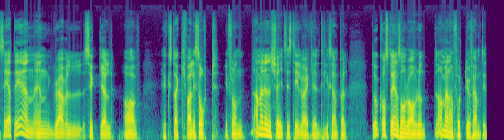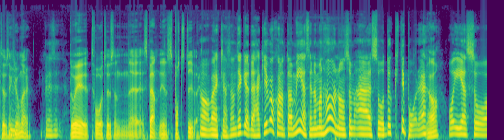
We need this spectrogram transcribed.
säg att det är en, en gravelcykel av högsta kvalisort ifrån ja, men en schweizisk tillverkare till exempel. Då kostar en sån ram runt ja, mellan 40 och 50 000 mm. kronor. Precis. Då är 2000 eh, spänn, det är en spottstyver. Ja, verkligen. Sen tycker jag det här kan ju vara skönt att ha med sig när man hör någon som är så duktig på det. Ja. Och är så,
